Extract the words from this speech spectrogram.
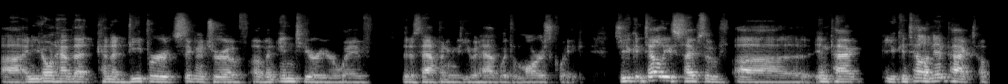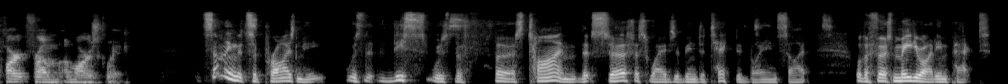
uh, and you don't have that kind of deeper signature of, of an interior wave that is happening that you would have with a Mars quake. So you can tell these types of uh, impact, you can tell an impact apart from a Mars quake. Something that surprised me was that this was the first time that surface waves had been detected by InSight, or the first meteorite impact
